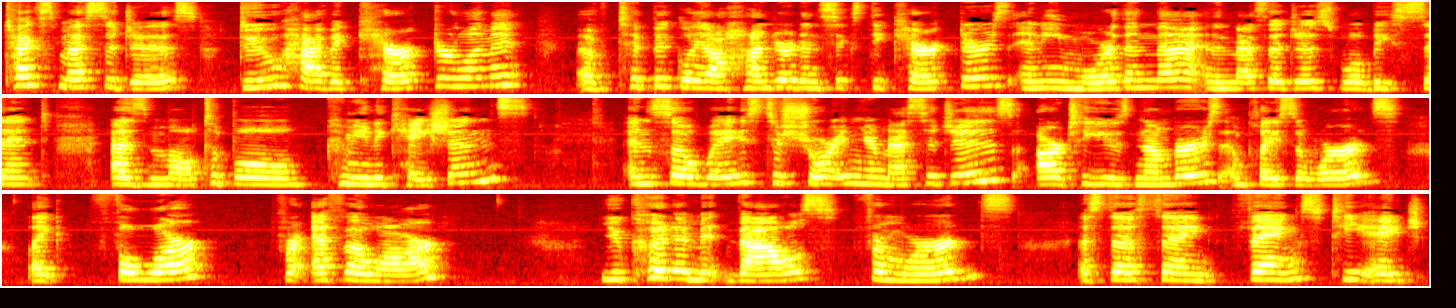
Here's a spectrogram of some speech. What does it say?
Text messages do have a character limit of typically 160 characters. Any more than that, and messages will be sent as multiple communications. And so, ways to shorten your messages are to use numbers in place of words, like for for F O R. You could omit vowels from words. Instead of saying thanks, T H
